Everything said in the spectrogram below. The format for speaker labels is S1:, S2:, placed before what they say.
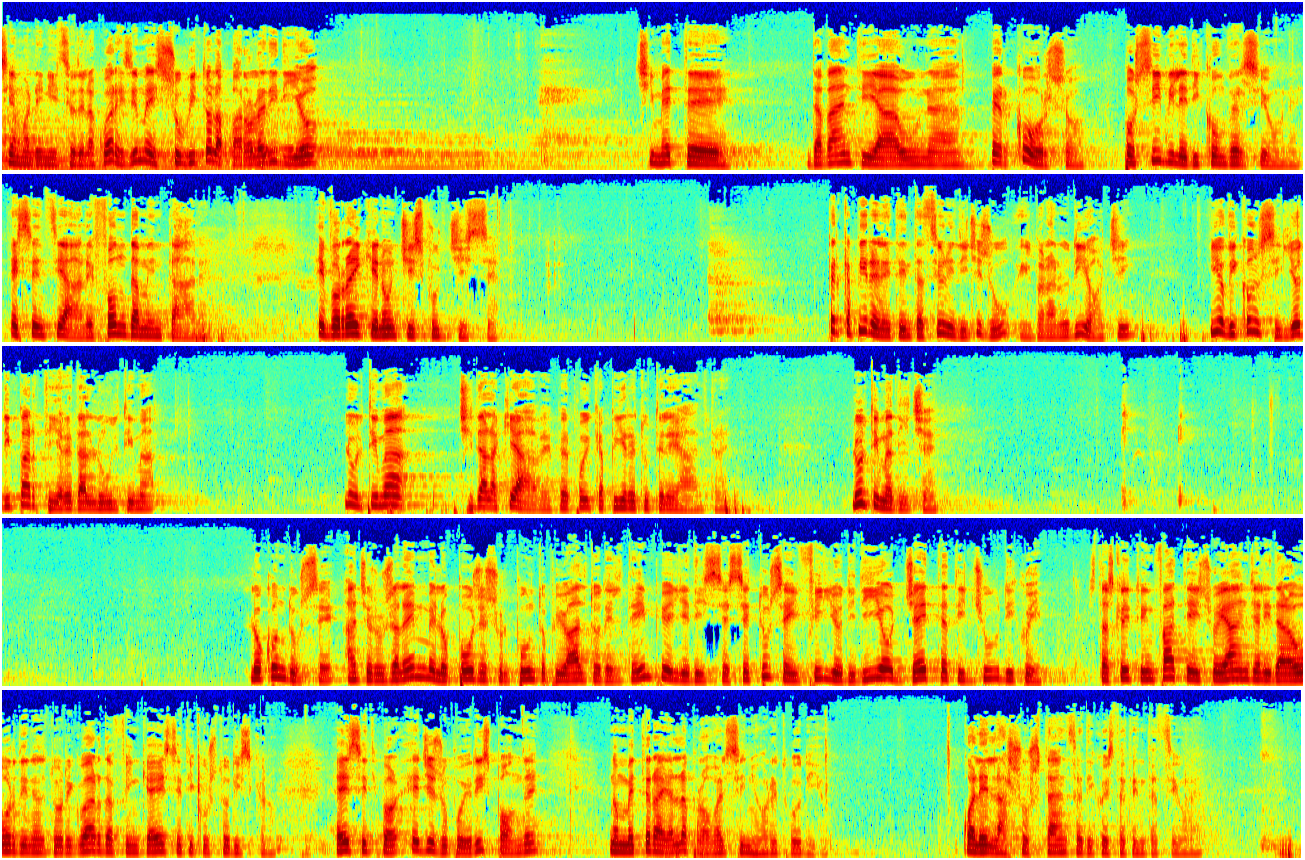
S1: Siamo all'inizio della Quaresima e subito la parola di Dio ci mette davanti a un percorso possibile di conversione, essenziale, fondamentale, e vorrei che non ci sfuggisse. Per capire le tentazioni di Gesù, il brano di oggi, io vi consiglio di partire dall'ultima. L'ultima ci dà la chiave per poi capire tutte le altre. L'ultima dice, Lo condusse a Gerusalemme, lo pose sul punto più alto del Tempio e gli disse, se tu sei figlio di Dio, gettati giù di qui. Sta scritto infatti ai suoi angeli darà ordine al tuo riguardo affinché essi ti custodiscano. Essi ti por- e Gesù poi risponde, non metterai alla prova il Signore tuo Dio. Qual è la sostanza di questa tentazione?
